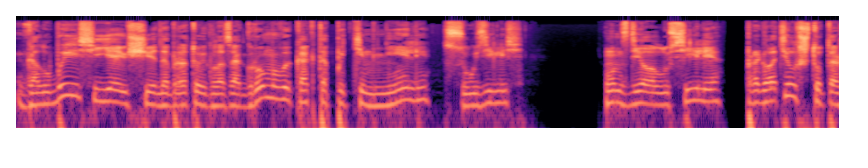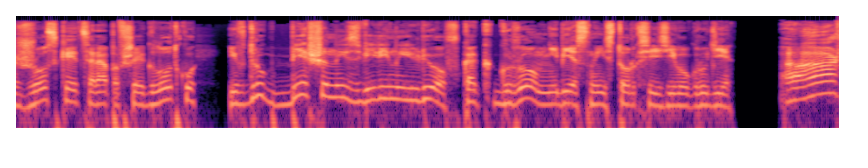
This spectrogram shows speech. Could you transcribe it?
Голубые, сияющие добротой глаза Громовы как-то потемнели, сузились. Он сделал усилие, проглотил что-то жесткое, царапавшее глотку, и вдруг бешеный звериный рев, как гром небесный, исторгся из его груди. «Ар!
